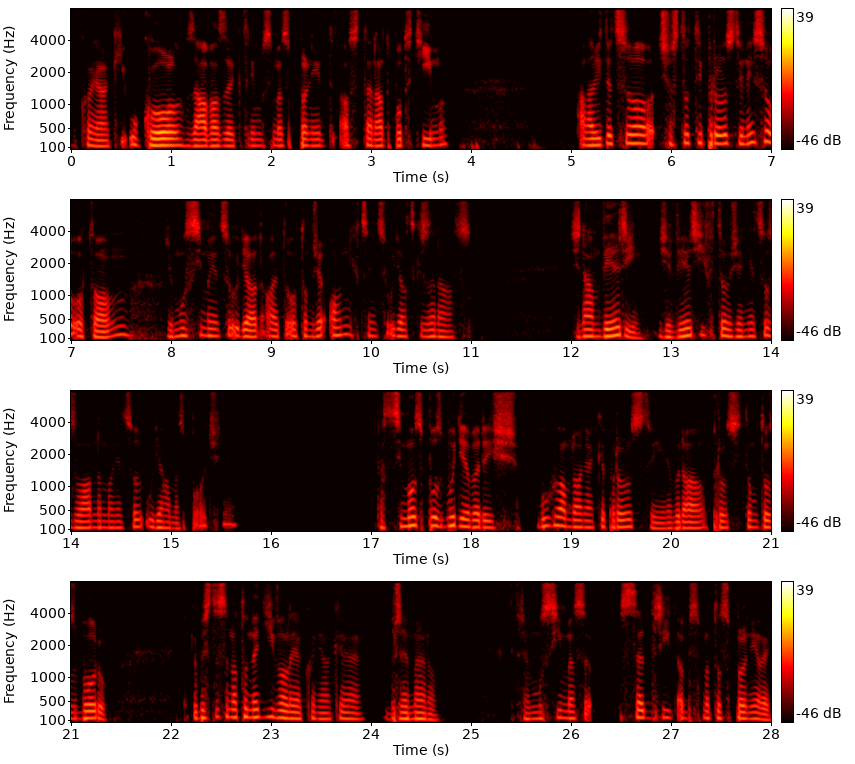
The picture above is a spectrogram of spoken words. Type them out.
jako nějaký úkol, závazek, který musíme splnit a stenat pod tím. Ale víte co, často ty proroctví nejsou o tom, že musíme něco udělat, ale je to o tom, že On chce něco udělat skrze nás. Že nám věří, že věří v to, že něco zvládneme a něco uděláme společně. Já si moc pozbudím, když Bůh vám dal nějaké proroctví nebo dal proroctví tomuto sboru, tak abyste se na to nedívali jako nějaké břemeno, které musíme se sedřít, aby jsme to splnili.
